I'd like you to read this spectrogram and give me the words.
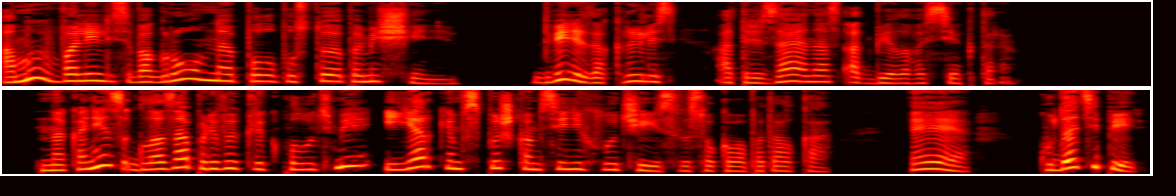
а мы ввалились в огромное полупустое помещение. Двери закрылись, отрезая нас от белого сектора. Наконец глаза привыкли к полутьме и ярким вспышкам синих лучей с высокого потолка. Э, куда теперь?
